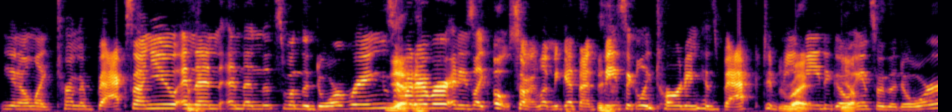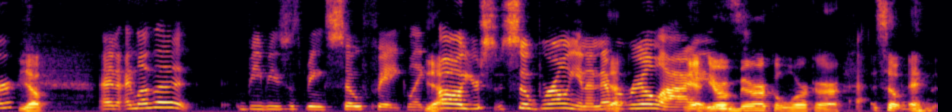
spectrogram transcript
you know, like turn their backs on you, and then and then that's when the door rings Yeah. or whatever, and he's like, "Oh, sorry, let me get that." Basically, turning his back to Bebe Right, to go yep. answer the door, Yep. and I love that. Bebe's just being so fake, like, Yeah. oh, you're so brilliant. I never Yeah. realized. Yeah, you're a miracle worker. So and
